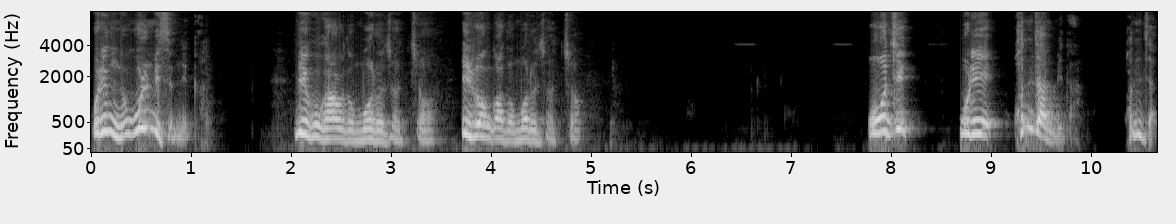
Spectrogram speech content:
우리는 누굴 믿습니까? 미국하고도 멀어졌죠. 일본과도 멀어졌죠. 오직 우리 혼자입니다. 혼자.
